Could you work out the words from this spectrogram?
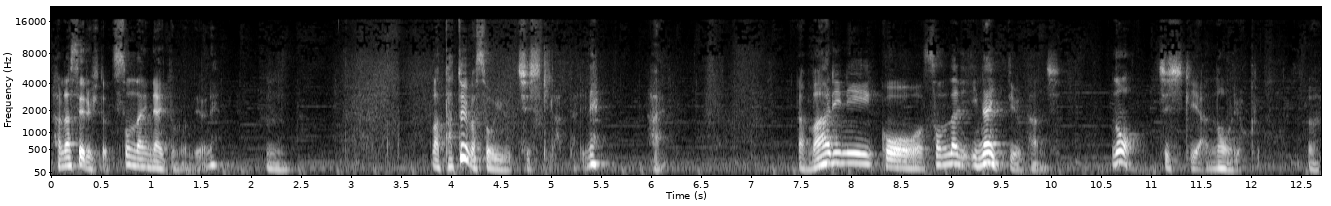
話せる人ってそんなにないと思うんだよね。うん。まあ、例えばそういう知識があったりね、周りにこうそんなにいないっていう感じの知識や能力、うん、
